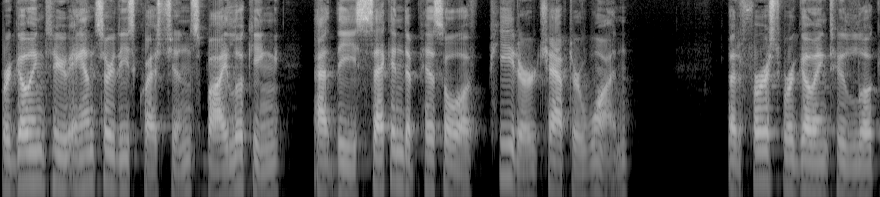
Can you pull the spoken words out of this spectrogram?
We're going to answer these questions by looking at the second epistle of Peter, chapter 1. But first, we're going to look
